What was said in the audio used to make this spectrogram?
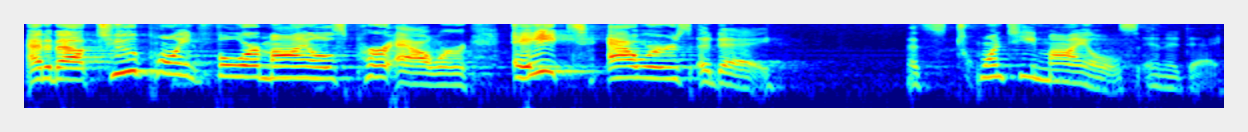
at about 2.4 miles per hour, eight hours a day. That's 20 miles in a day.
